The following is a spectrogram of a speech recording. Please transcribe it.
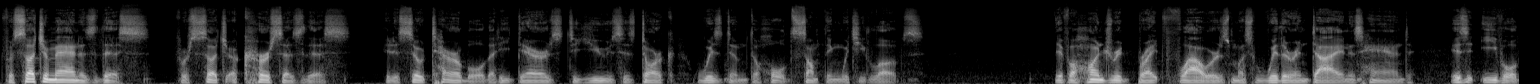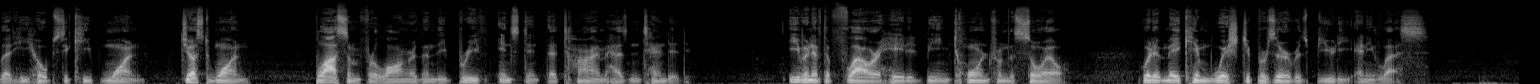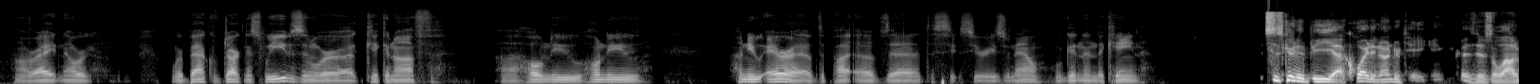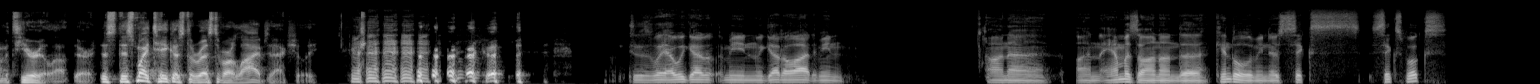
For such a man as this, for such a curse as this, it is so terrible that he dares to use his dark wisdom to hold something which he loves. If a hundred bright flowers must wither and die in his hand, is it evil that he hopes to keep one, just one, blossom for longer than the brief instant that time has intended? Even if the flower hated being torn from the soil, would it make him wish to preserve its beauty any less? All right, now we're we're back with Darkness Weaves, and we're uh, kicking off a whole new, whole new, whole new era of the of the the series. Now we're getting into Kane. This is going to be uh, quite an undertaking because there's a lot of material out there. This this might take us the rest of our lives, actually. Because yeah, we got. I mean, we got a lot. I mean, on uh on Amazon on the Kindle. I mean, there's six six books.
